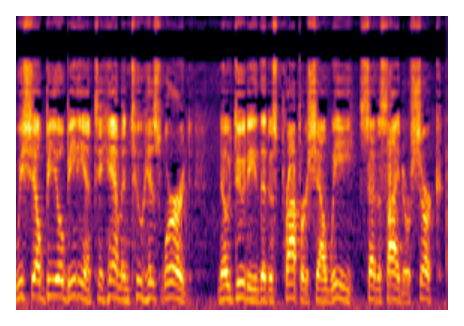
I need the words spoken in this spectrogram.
We shall be obedient to him and to his word. No duty that is proper shall we set aside or shirk.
